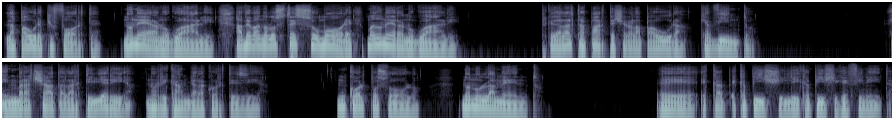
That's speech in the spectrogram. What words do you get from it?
la paura è più forte. Non erano uguali, avevano lo stesso umore, ma non erano uguali. Perché dall'altra parte c'era la paura che ha vinto. È imbracciata l'artiglieria, non ricambia la cortesia. Un colpo solo, non un lamento e, e, cap- e capisci lì, capisci che è finita,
